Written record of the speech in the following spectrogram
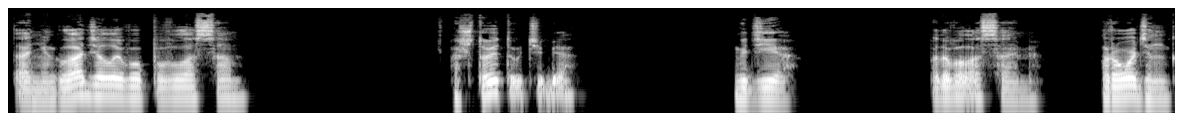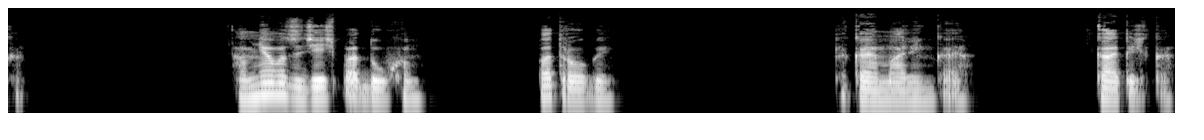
Таня гладила его по волосам. «А что это у тебя?» «Где?» «Под волосами. Родинка. А у меня вот здесь, под духом. Потрогай. Какая маленькая. Капелька.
